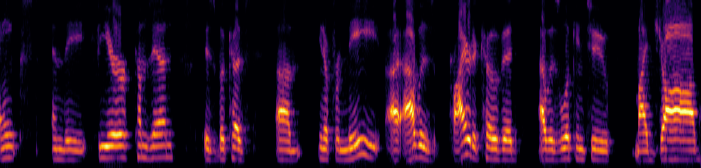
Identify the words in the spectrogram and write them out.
angst and the fear comes in is because um, you know, for me, I, I was prior to COVID, I was looking to my job,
